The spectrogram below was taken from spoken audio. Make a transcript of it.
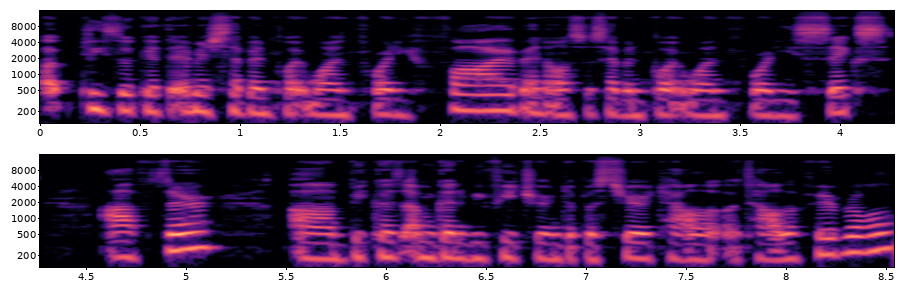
uh, please look at the image 7.145 and also 7.146 after uh, because I'm going to be featuring the posterior tal talofibular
